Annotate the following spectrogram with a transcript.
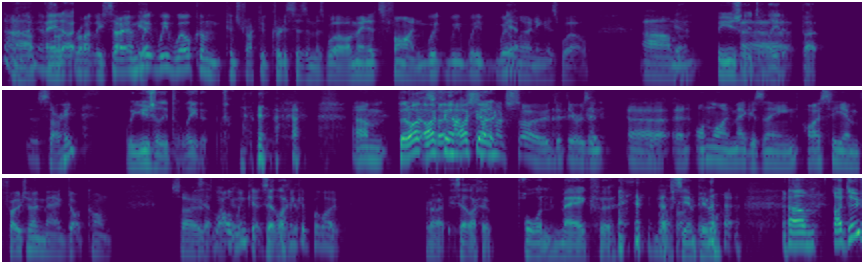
no, Um, and and I- rightly so. And yeah. we, we welcome constructive criticism as well. I mean, it's fine. We we, we we're Yeah. learning as well. Um, yeah, we usually delete uh, it, but sorry. we usually delete it. um, But I, I so found, much, I so it, much so that there is an uh, an online magazine, icmphotomag.com. So like I'll a- link it. is that I'll like link a- it below. right. Is that like a porn mag for ICM people? um, I do,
